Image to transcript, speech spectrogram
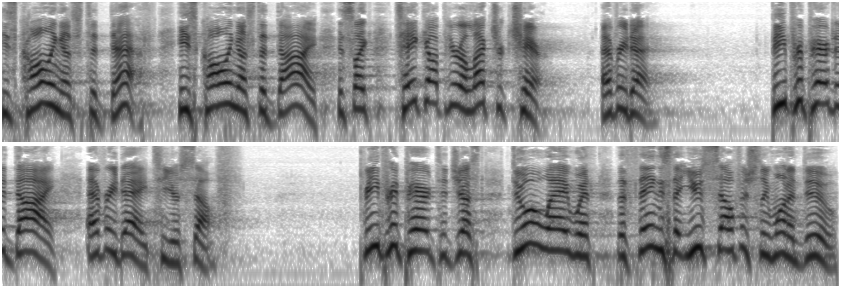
He's calling us to death. He's calling us to die. It's like take up your electric chair every day. Be prepared to die every day to yourself. Be prepared to just do away with the things that you selfishly want to do,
